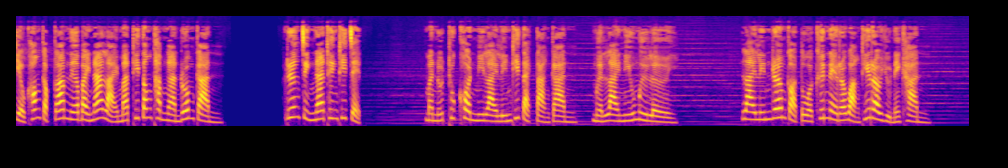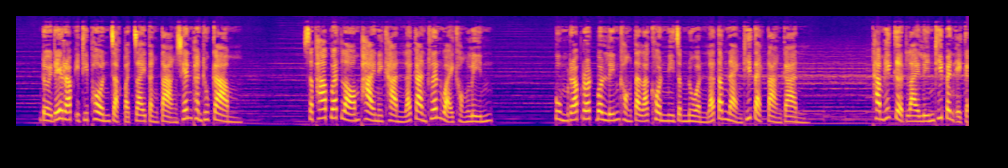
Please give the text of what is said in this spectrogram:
เกี่ยวข้องกับกล้ามเนื้อใบหน้าหลายมัดที่ต้องทำงานร่วมกัน เรื่องจริงน่าทึ่งที่ 7 มนุษย์ทุกคนมีลายลิ้นที่แตกต่างกัน เหมือนลายนิ้วมือเลย ลายลิ้นเริ่มก่อตัวขึ้นในระหว่างที่เราอยู่ในครรภ์โดยได้รับอิทธิพลจากปัจจัยต่างๆ เช่น พันธุกรรม สภาพแวดล้อมภายในครรภ์และการเคลื่อนไหวของลิ้น ปุ่มรับรสบนลิ้นของแต่ละคนมีจำนวนและตำแหน่งที่แตกต่างกันทำให้เกิดลายลิ้นที่เป็นเอก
